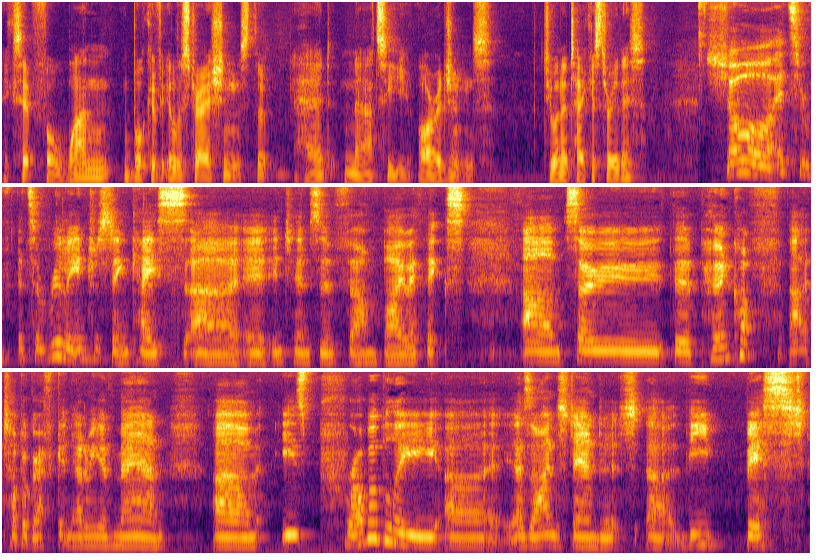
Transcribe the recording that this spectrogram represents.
except for one book of illustrations that had Nazi origins. Do you want to take us through this? Sure, it's a, it's a really interesting case uh, in terms of um, bioethics. Um, so the Pernkopf uh, topographic anatomy of man um, is probably, uh, as I understand it, uh, the best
